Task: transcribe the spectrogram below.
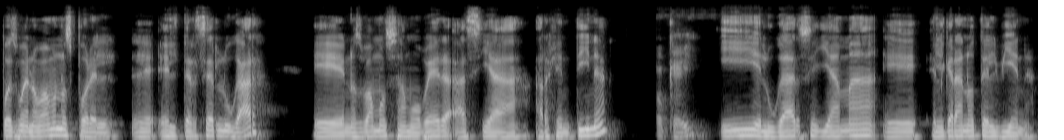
Pues bueno, vámonos por el, eh, el tercer lugar. Eh, nos vamos a mover hacia Argentina. Ok. Y el lugar se llama eh, el Gran Hotel Viena.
